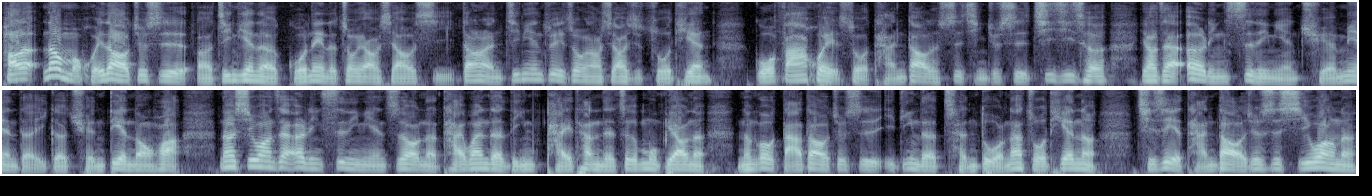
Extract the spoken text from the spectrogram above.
好了，那我们回到就是呃今天的国内的重要消息。当然，今天最重要消息，昨天国发会所谈到的事情，就是汽机车要在二零四零年全面的一个全电动化。那希望在二零四零年之后呢，台湾的零排碳的这个目标呢，能够达到就是一定的程度。那昨天呢，其实也谈到了，就是希望呢，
